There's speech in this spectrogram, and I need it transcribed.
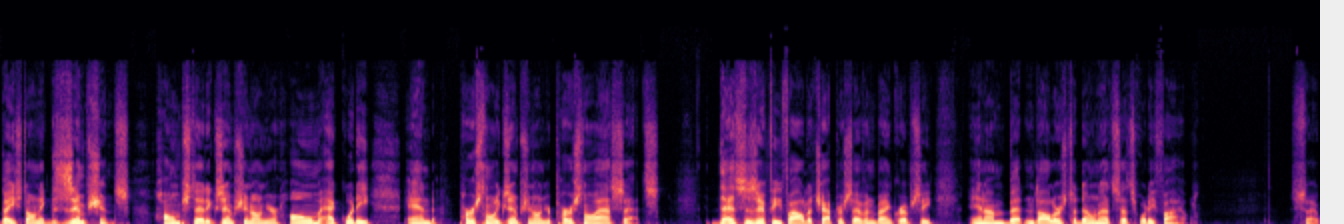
based on exemptions homestead exemption on your home equity and personal exemption on your personal assets. This is if he filed a Chapter 7 bankruptcy, and I'm betting dollars to donuts that's what he filed. So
